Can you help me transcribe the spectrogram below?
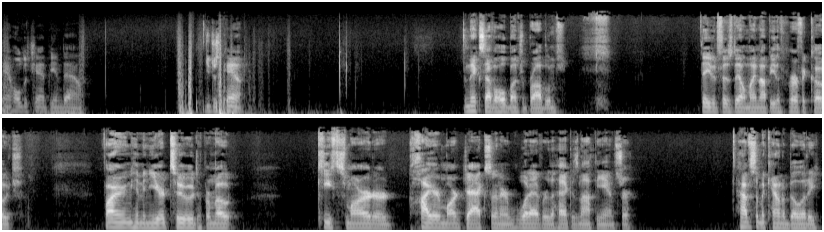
can't hold a champion down. You just can't. The Knicks have a whole bunch of problems. David Fizdale might not be the perfect coach. Firing him in year two to promote Keith Smart or hire Mark Jackson or whatever the heck is not the answer. Have some accountability.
